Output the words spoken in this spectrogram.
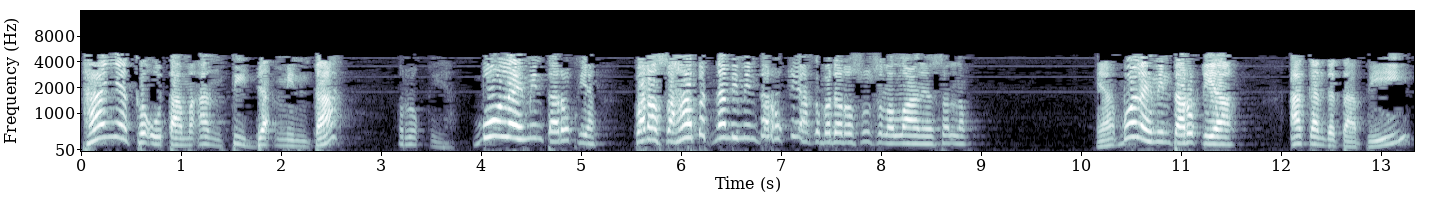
hanya keutamaan tidak minta ruqyah. Boleh minta ruqyah. Para sahabat Nabi minta ruqyah kepada Rasulullah wasallam. Ya, boleh minta ruqyah. Akan tetapi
